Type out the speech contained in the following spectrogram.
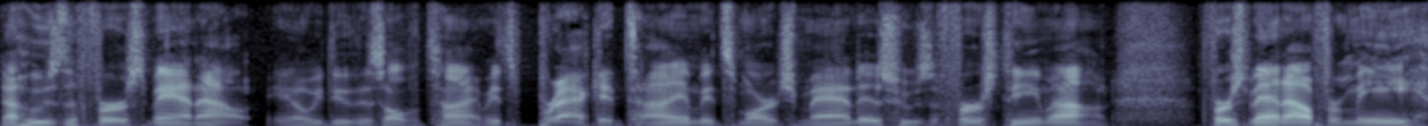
Now, who's the first man out? You know, we do this all the time. It's bracket time, it's March Madness. Who's the first team out? First man out for me,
